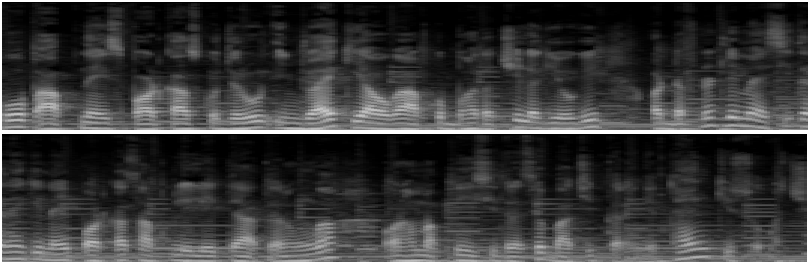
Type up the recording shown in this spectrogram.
hope आपने इस पॉडकास्ट को ज़रूर इन्जॉय किया होगा। आपको बहुत अच्छी लगी होगी। और डेफिनेटली मैं इसी तरह की नई पॉडकास्ट आपके लिए लेते आते रहूँगा। और हम अपनी इसी तरह से बातचीत करेंगे। थैंक यू सो मच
